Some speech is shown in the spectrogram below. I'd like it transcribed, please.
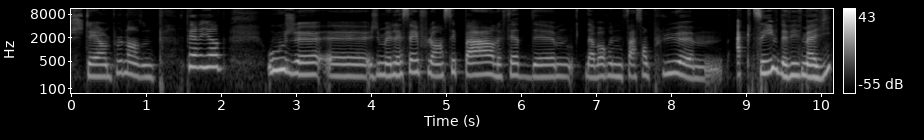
j'étais un peu dans une période où je, euh, je me laissais influencer par le fait d'avoir une façon plus euh, active de vivre ma vie.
